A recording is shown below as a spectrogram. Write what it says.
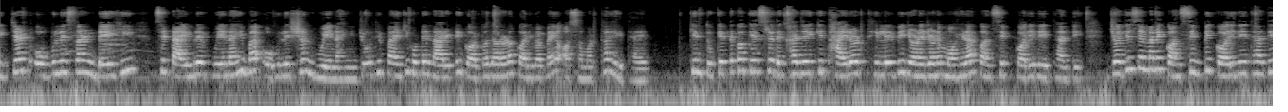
एक्जाक्ट ओवुलेशन डे ही से टाइम रे हुए नहीं बा ओवुलेशन हुए नहीं जो थी पाए कि गोटे नारीटी गर्भधारण करने असमर्थ होता है କିନ୍ତୁ କେତେକ କେସ୍ରେ ଦେଖାଯାଏ କି ଥାଇରଏଡ୍ ଥିଲେ ବି ଜଣେ ଜଣେ ମହିଳା କନସିଭ୍ କରିଦେଇଥାନ୍ତି ଯଦି ସେମାନେ କନସିଭ୍ ବି କରିଦେଇଥାନ୍ତି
